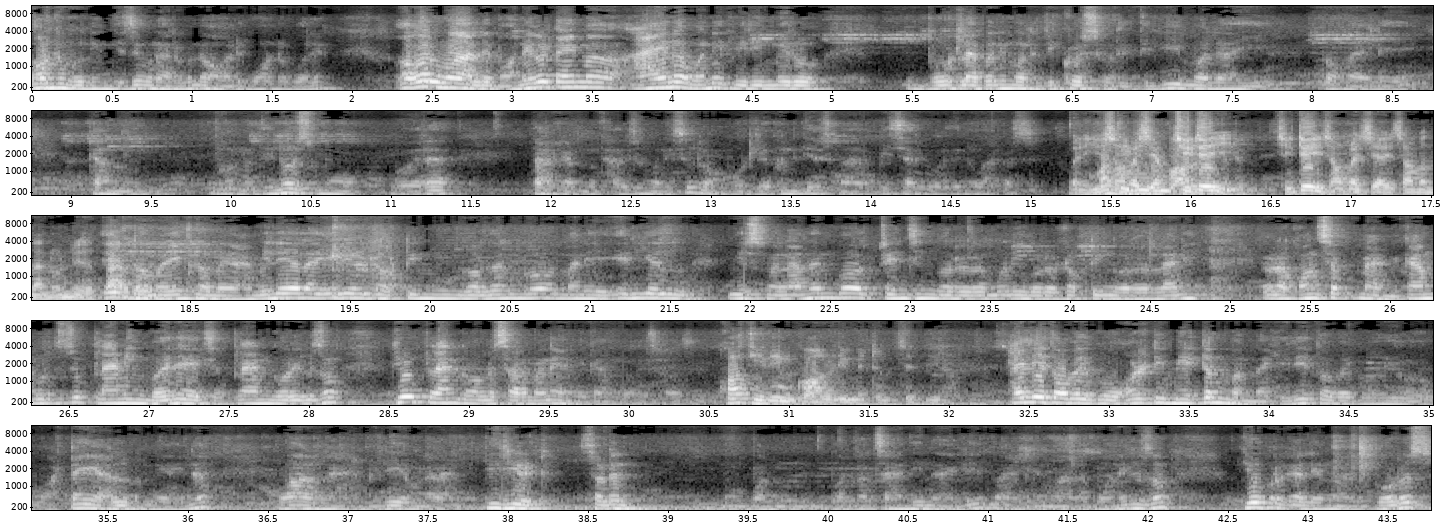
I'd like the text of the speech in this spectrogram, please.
गर्नुको निम्ति चाहिँ उनीहरू पनि अगाडि बढ्नु पऱ्यो। अगर उहाँहरूले भनेको टाइममा आएन भने फेरि मेरो बोर्डलाई पनि मैले रिक्वेस्ट गरेको थिएँ कि मलाई तपाईँहरूले काम गर्न दिनुहोस् म गएर तार काट्न थाल्छु भनेको छु र बोर्डले पनि त्यसमा विचार गरिदिनु भएको छ। भने यो समस्या छिटै छिटै समस्या समाधान हुने एकदमै एकदमै। हामीले यसलाई एरियल डक्टिङ गर्दा पनि भयो माने एरियल उयसमा लाँदा पनि भयो ट्रेन्चिङ गरेर मुनिबाट डक्टिङ गरेर लाने एउटा कन्सेप्टमा हामी काम गर्दैछौँ प्लानिङ भइरहेको छ प्लान गरेको छौँ। त्यो प्लानको अनुसारमा नै हामी काम गर्दैछौँ। कति दिनको अल्टिमेटम चाहिँ दिइरहनु अहिले तपाईँको अल्टिमेटम भन्दाखेरि तपाईँको यो हटाइहाल भन्ने होइन उहाँहरूलाई हामीले एउटा पिरियड सडन भन् भन्न चाहदिनँ अहिले हामीले उहाँलाई भनेको छौँ। त्यो प्रकारले उहाँले गरोस्।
